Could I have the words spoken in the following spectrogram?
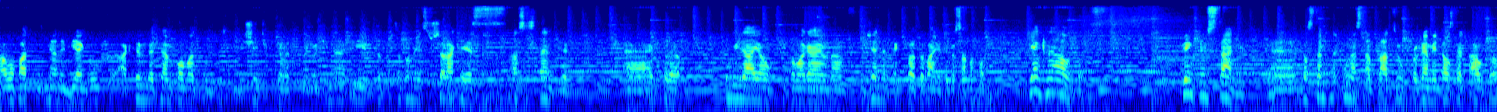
a łopatki zmiany biegów, aktywny tempomat do 210 km na godzinę i wyposażony jest w wszelakie asystenty, e, które umilają i pomagają nam w codziennym eksploatowaniu tego samochodu. Piękne auto, w pięknym stanie, e, dostępne u nas na placu w programie Dostęp Auto.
